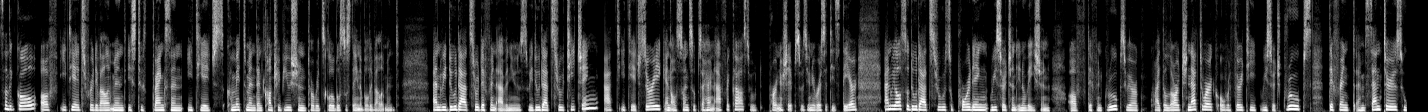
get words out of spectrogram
So, the goal of ETH for development is to strengthen ETH's commitment and contribution towards global sustainable development. And we do that through different avenues. We do that through teaching at ETH Zurich and also in sub Saharan Africa, through partnerships with universities there. And we also do that through supporting research and innovation of different groups. We are quite a large network, over 30 research groups, different um, centers who,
